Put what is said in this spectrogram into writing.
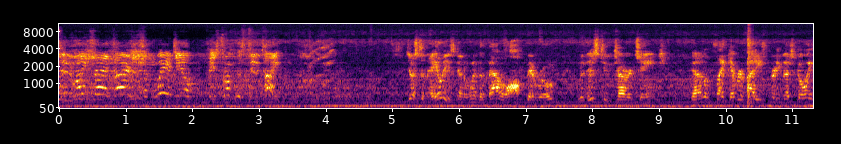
Two right side tires and some wedge out. His truck was too tight. Justin Haley is going to win the battle off pit road with his two tire change. Yeah, it looks like everybody's pretty much going.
